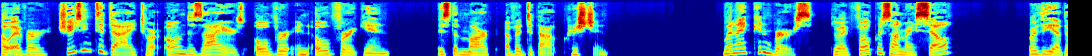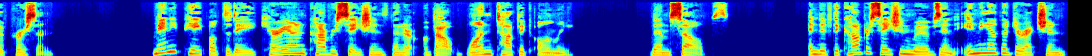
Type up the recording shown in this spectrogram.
However, choosing to die to our own desires over and over again is the mark of a devout Christian. When I converse, do I focus on myself or the other person? Many people today carry on conversations that are about one topic only, themselves. And if the conversation moves in any other direction,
